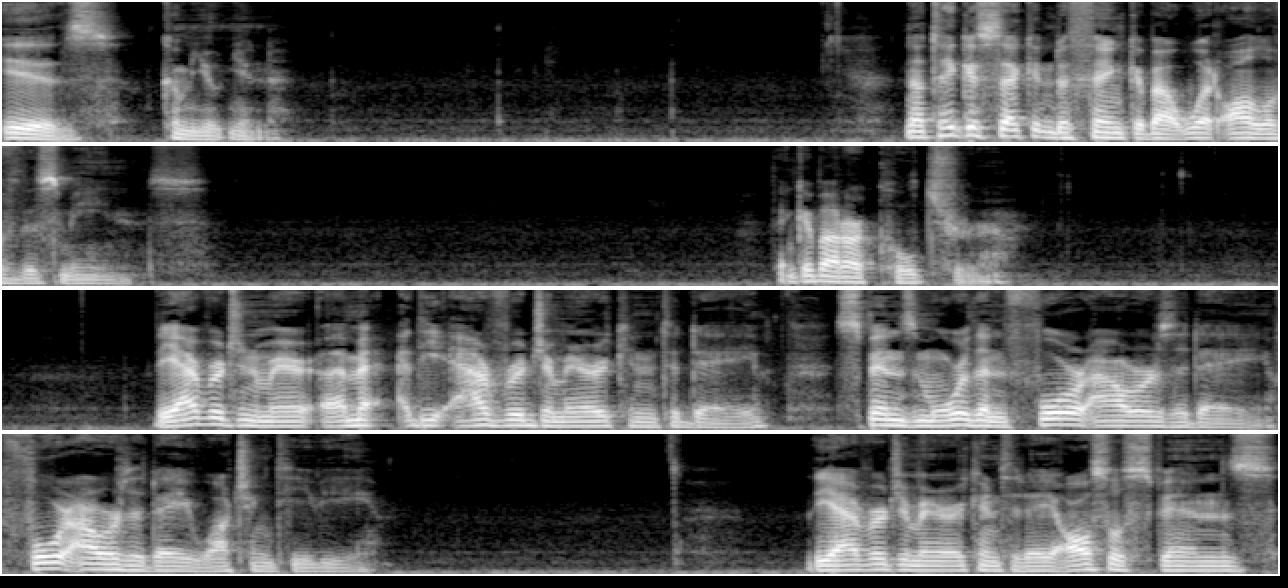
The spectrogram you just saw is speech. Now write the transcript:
is communion. Now take a second to think about what all of this means. Think about our culture. The average, Amer- the average American today spends more than four hours a day, four hours a day watching TV. The average American today also spends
